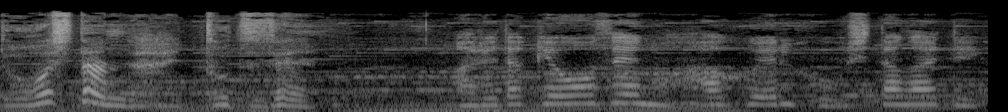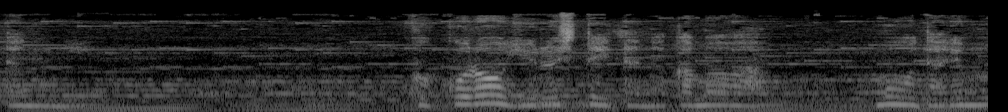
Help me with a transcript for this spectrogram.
どうしたんだい突然。あれだけ大勢のハーフエルフを従えていたのに。心を許していた仲間はもう誰も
